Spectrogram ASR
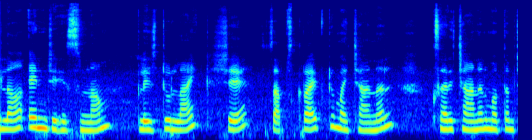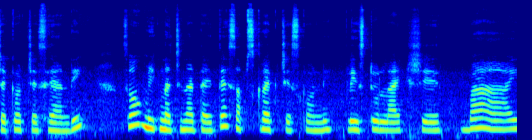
ఇలా ఎండ్ చేస్తున్నాం. Please to like share subscribe to my channel. ఒకసారి ఛానల్ మొత్తం చెక్అవుట్ చేసేయండి. సో మీకు నచ్చినట్టయితే సబ్స్క్రైబ్ చేసుకోండి. Please to like share. Bye.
